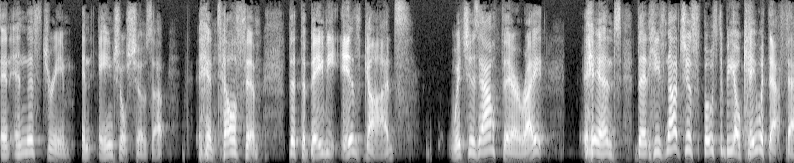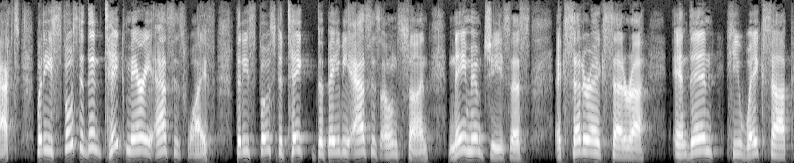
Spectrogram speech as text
And in this dream, an angel shows up and tells him that the baby is God's, which is out there, right? And that he's not just supposed to be okay with that fact, but he's supposed to then take Mary as his wife, that he's supposed to take the baby as his own son, name him Jesus, etc., etc. And then he wakes up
